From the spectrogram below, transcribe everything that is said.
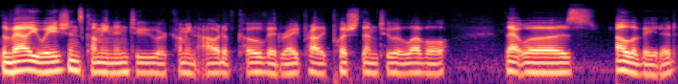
the valuations coming into or coming out of COVID, right, probably pushed them to a level that was elevated.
